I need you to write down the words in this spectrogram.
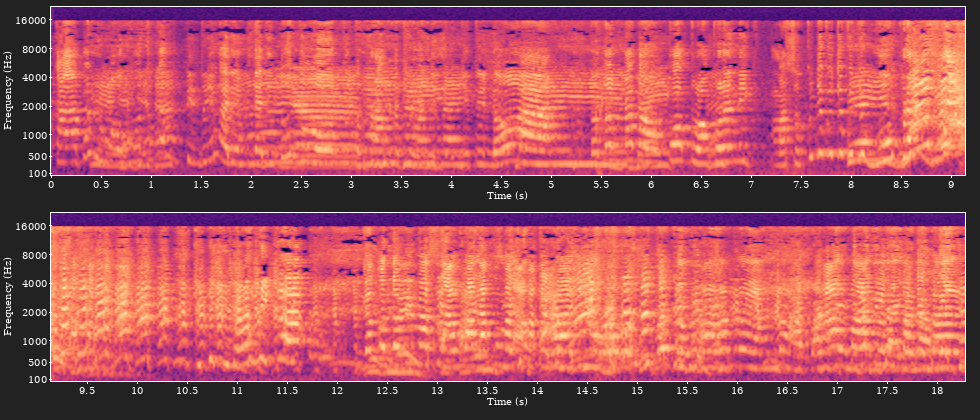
ka, apa Iya, rumah iya, umum tuh iya. kan pintunya nggak ada yang bisa ditutup, Iya. tutup rapat cuma Baik, di- baik. gituin doang. Baik, Tonton nah bang baik. kok pulang-pulang nih masuk kucuk kucuk kucuk Iya, iya. gubrak. Itu gimana nih, Kak? Gak kok tapi masih aman, aku masih pakai baju. Apa masih pakai baju.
